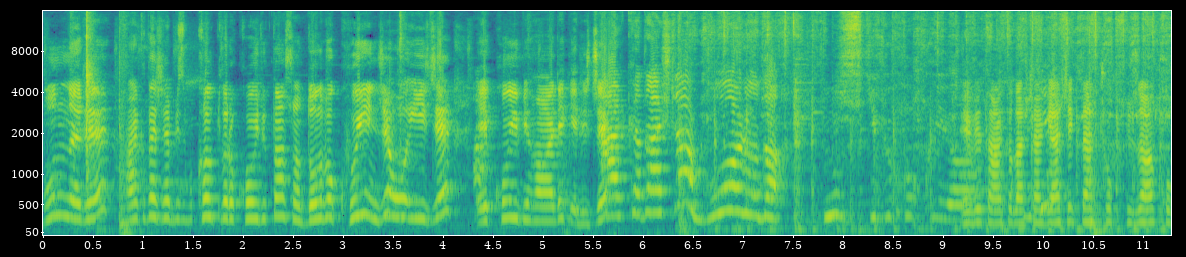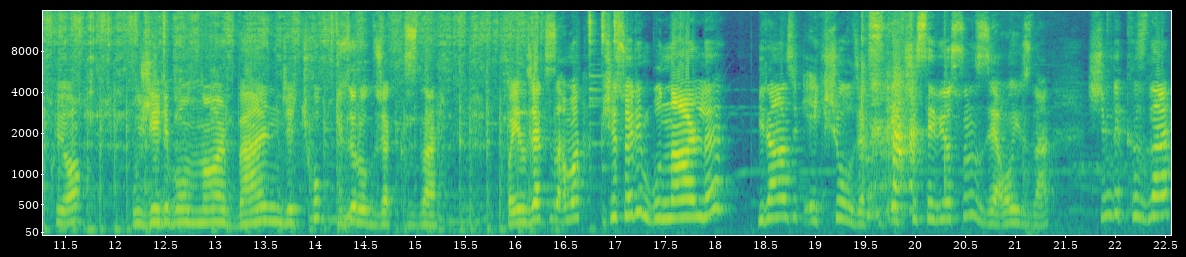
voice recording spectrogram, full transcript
Bunları arkadaşlar biz bu kalıplara koyduktan sonra dolaba koyunca o iyice e, koyu bir hale gelecek. Arkadaşlar bu arada mis gibi kokuyor. Evet arkadaşlar gerçekten çok güzel kokuyor. Bu jelibonlar bence çok güzel olacak kızlar. Bayılacaksınız ama bir şey söyleyeyim mi? bu narlı birazcık ekşi olacak. Siz ekşi seviyorsunuz ya o yüzden. Şimdi kızlar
